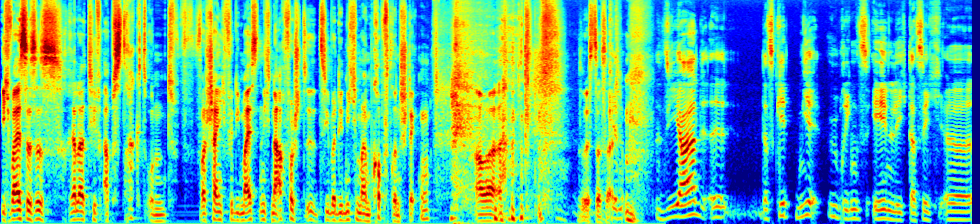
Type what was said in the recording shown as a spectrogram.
ich weiß, das ist relativ abstrakt und wahrscheinlich für die meisten nicht nachvollziehbar, die nicht in meinem Kopf drin stecken. Aber so ist das halt. Ja, äh, das geht mir übrigens ähnlich, dass ich äh,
